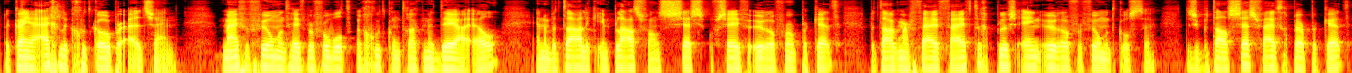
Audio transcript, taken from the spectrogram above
dan kan je eigenlijk goedkoper uit zijn. Mijn fulfillment heeft bijvoorbeeld een goed contract met DHL. En dan betaal ik in plaats van 6 of 7 euro voor een pakket, betaal ik maar 5,50 plus 1 euro fulfillmentkosten. Dus ik betaal 6,50 per pakket,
